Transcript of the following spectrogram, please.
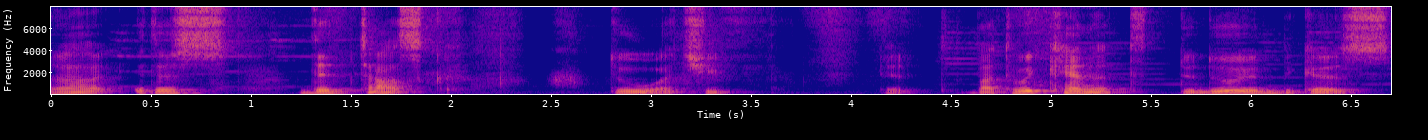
Uh, it is the task to achieve it, but we cannot to do it because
